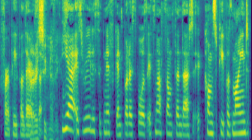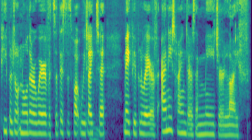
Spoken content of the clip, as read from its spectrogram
for people there. Very so, significant. Yeah, it's really significant. But I suppose it's not something that it comes to people's mind. People don't know they're aware of it. So this is what we'd like mm. to make people aware of. Anytime there's a major life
